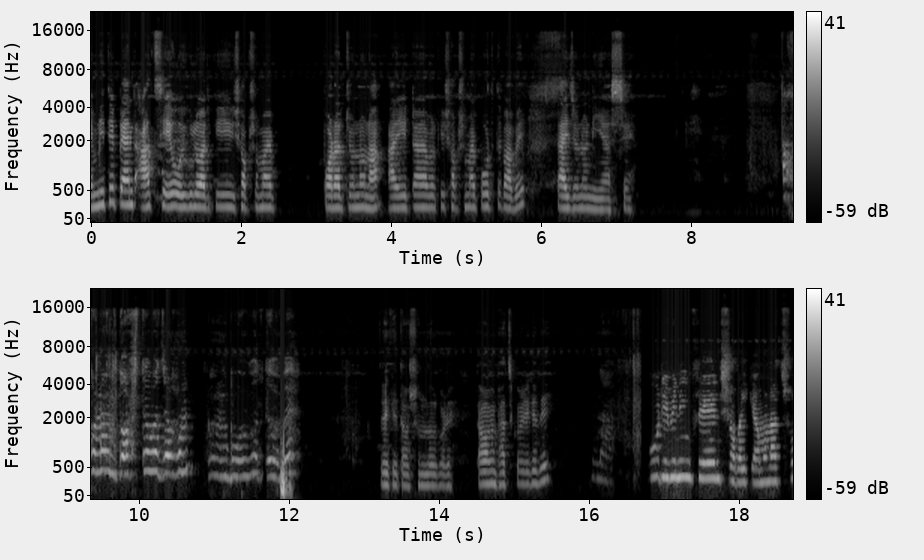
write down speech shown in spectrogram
এমনিতে প্যান্ট আছে ওইগুলো আর কি সবসময় পরার জন্য না। আর এটা আর কি সবসময় পরতে পাবে তাই জন্য নিয়ে আসছে। এখন দশটা বাজে এখন বই ভরতে হবে। রেখে দাও সুন্দর করে। তাও আমি ভাজ করে রেখে দিই? না। গুড ইভিনিং ফ্রেন্ড সবাই কেমন আছো?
